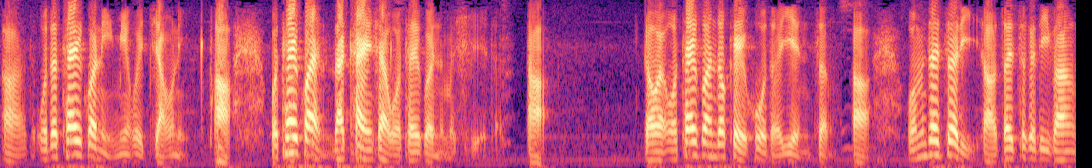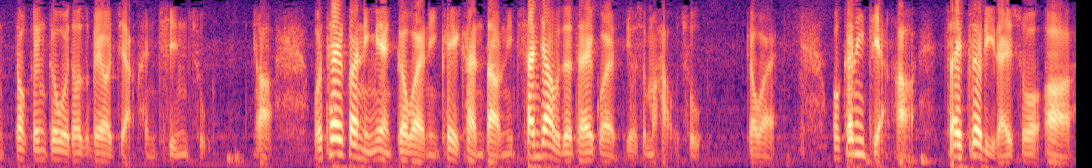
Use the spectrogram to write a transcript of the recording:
啊？我的 t 管里面会教你啊。我 t 管来看一下我 t 管怎么写的啊。各位，我 t 管都可以获得验证啊。我们在这里啊，在这个地方都跟各位投资朋友讲很清楚啊。我 t 管里面，各位你可以看到，你参加我的 t 管有什么好处？各位，我跟你讲哈、在这里来说啊，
